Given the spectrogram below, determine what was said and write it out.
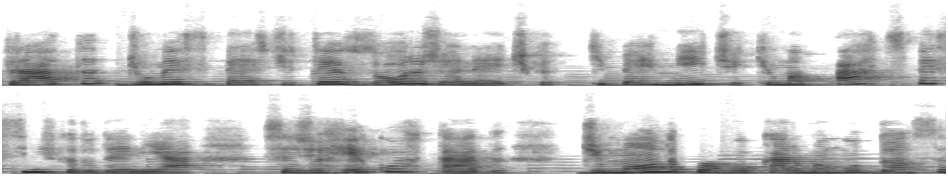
trata de uma espécie de tesoura genética que permite que uma parte específica do DNA seja recortada de modo a provocar uma mudança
